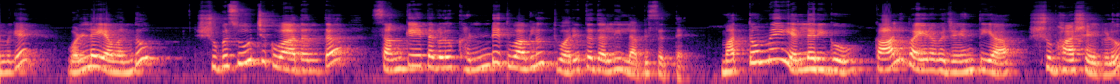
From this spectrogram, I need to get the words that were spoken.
ನಿಮಗೆ ಒಳ್ಳೆಯ ಒಂದು ಶುಭ ಸೂಚಕವಾದಂಥ ಸಂಕೇತಗಳು ಖಂಡಿತವಾಗ್ಲೂ ತ್ವರಿತದಲ್ಲಿ ಲಭಿಸುತ್ತೆ. ಮತ್ತೊಮ್ಮೆ ಎಲ್ಲರಿಗೂ ಕಾಲಭೈರವ ಜಯಂತಿಯ ಶುಭಾಶಯಗಳು.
